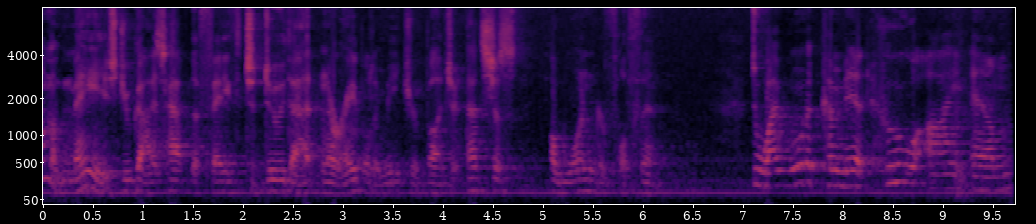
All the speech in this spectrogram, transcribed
I'm amazed you guys have the faith to do that and are able to meet your budget. That's just a wonderful thing. Do I want to commit who I am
